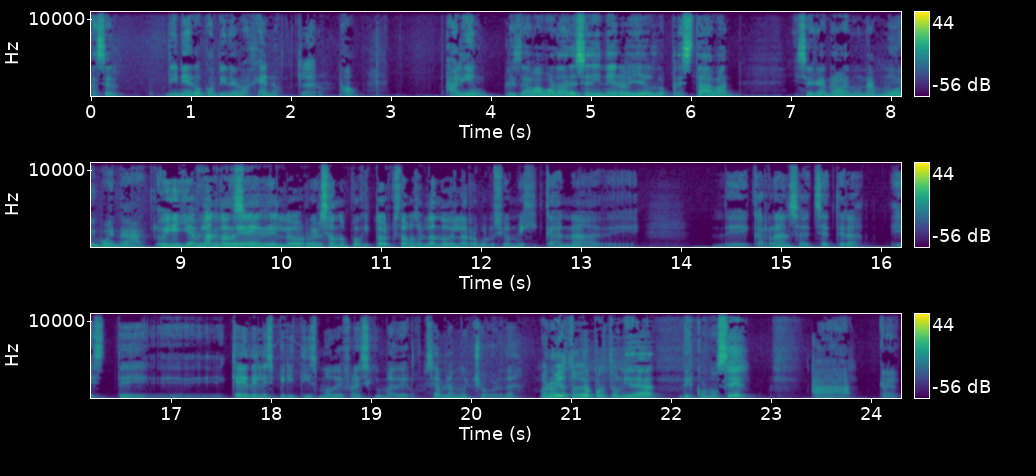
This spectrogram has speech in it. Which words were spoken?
hacer dinero con dinero ajeno, Claro. ¿no? Alguien les daba a guardar ese dinero y ellos lo prestaban y se ganaban una muy buena... Oye, y hablando de, lo, regresando un poquito, a lo que estamos hablando de la Revolución Mexicana, de, de Carranza, etcétera, este, eh, ¿qué hay del espiritismo de Francisco Madero? Se habla mucho, ¿verdad? Bueno, yo tuve oportunidad de conocer a eh,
